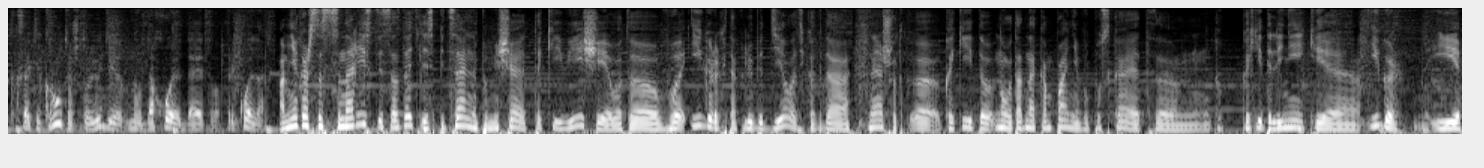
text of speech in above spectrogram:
кстати, круто, что люди, ну, доходят до этого. Прикольно. А мне кажется, сценаристы и создатели специально помещают такие вещи. Вот э, в играх так любят делать, когда, знаешь, вот э, какие-то, ну, вот одна компания выпускает э, какие-то линейки игр, и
